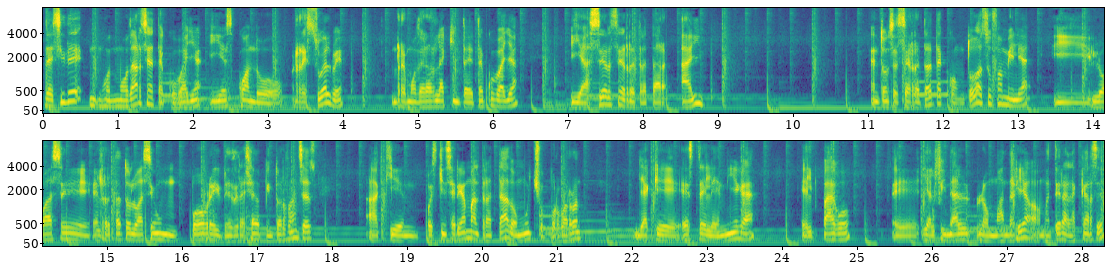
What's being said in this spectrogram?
decide mudarse a Tacubaya y es cuando resuelve remodelar la quinta de Tacubaya y hacerse retratar ahí. Entonces se retrata con toda su familia y lo hace, el retrato lo hace un pobre y desgraciado pintor francés a quien, pues quien sería maltratado mucho por Barrón, ya que este le niega el pago eh, y al final lo mandaría a meter a la cárcel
